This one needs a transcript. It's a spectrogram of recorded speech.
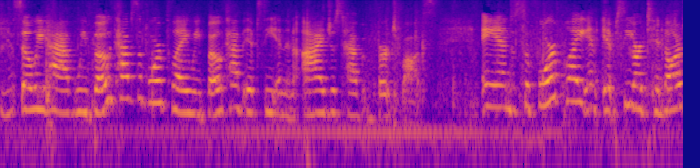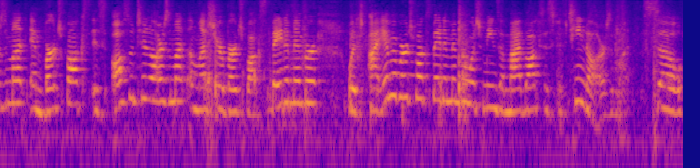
Yep. So we have, we both have Sephora Play, we both have Ipsy, and then I just have Birchbox. And Sephora Play and Ipsy are $10 a month, and Birchbox is also $10 a month unless you're a Birchbox beta member, which I am a Birchbox beta member, which means that my box is $15 a month. So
